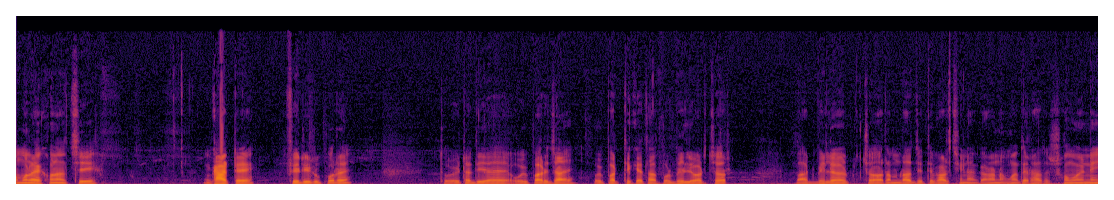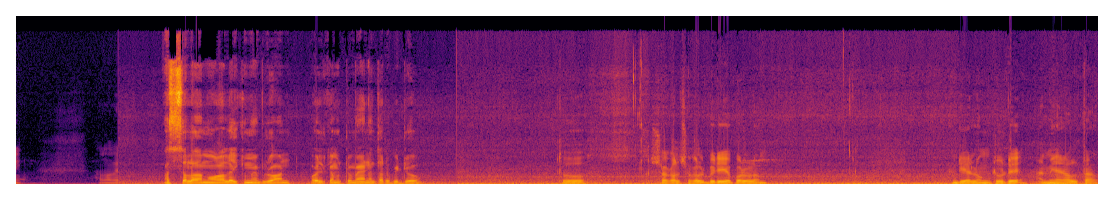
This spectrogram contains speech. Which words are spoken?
আমরা এখন আছি ঘাটে ফেরির উপরে। তো এটা দিয়ে ওই পার যায় ওই পার থেকে তারপর ভেলুয়ার চর। বাট ভেলুয়ার চর আমরা যেতে পারছি না কারণ আমাদের হাতে সময় নেই। আমাদের আসসালামু আলাইকুম এভরিওয়ান ওয়েলকাম টু ম্যান ম্যানাদার ভিডিও। তো সকাল সকাল বেরিয়ে পড়লাম। ডিয়ালং টুডে আমি আর আলতাফ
